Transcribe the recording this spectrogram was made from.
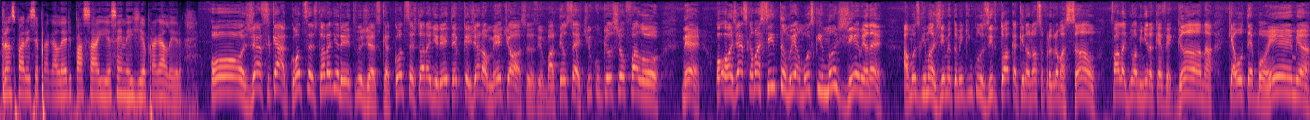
transparecer pra galera e passar aí essa energia pra galera. Ô, Jéssica, conta essa história direito, viu, Jéssica? Conta essa história direito aí, porque geralmente, ó, Cezinho, bateu certinho com o que o senhor falou, né? Ô, ô, Jéssica, mas tem também a música Irmã Gêmea, né? A música Irmã Gêmea também, que inclusive toca aqui na nossa programação, fala de uma menina que é vegana, que a outra é boêmia.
